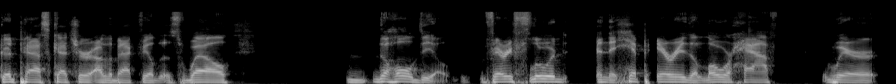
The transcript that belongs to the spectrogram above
Good pass catcher out of the backfield as well. The whole deal. Very fluid in the hip area, the lower half, where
